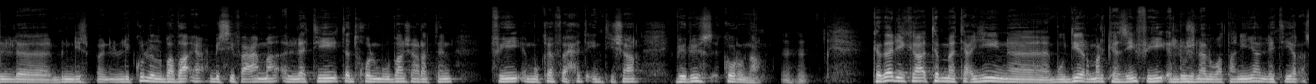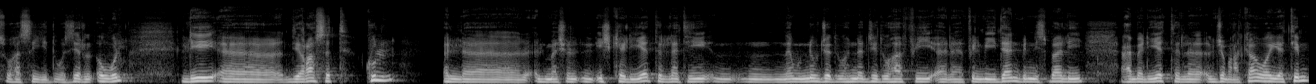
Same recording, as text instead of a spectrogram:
بالنسبة لكل البضائع بصفة عامة التي تدخل مباشرة في مكافحة انتشار فيروس كورونا. كذلك تم تعيين مدير مركزي في اللجنة الوطنية التي يرأسها السيد وزير الأول لدراسة كل الإشكاليات التي نوجدها نجدها في في الميدان بالنسبة لعملية الجمركة ويتم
